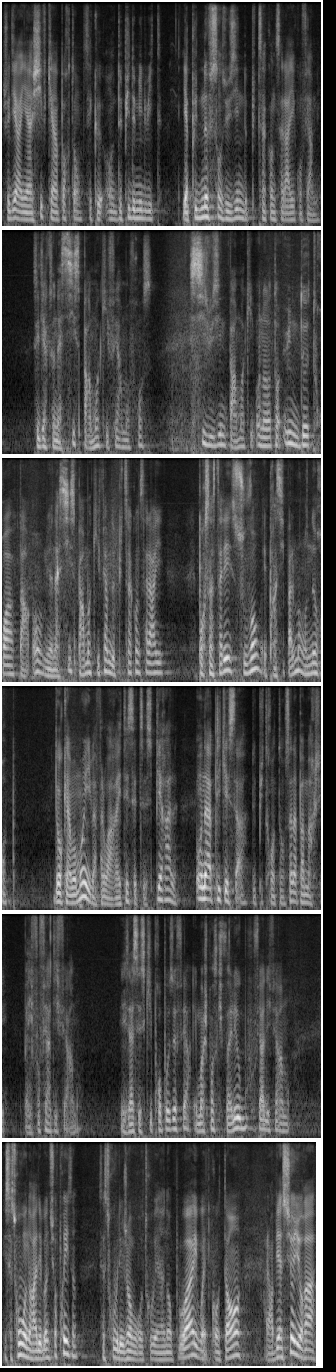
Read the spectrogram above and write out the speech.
Je veux dire, il y a un chiffre qui est important, c'est que depuis 2008, il y a plus de 900 usines de plus de 50 salariés qui ont fermé. C'est-à-dire qu'il y en a 6 par mois qui ferment en France. 6 usines par mois qui... On en entend une, deux, trois par an, mais il y en a 6 par mois qui ferment de plus de 50 salariés. Pour s'installer souvent et principalement en Europe. Donc à un moment, il va falloir arrêter cette spirale. On a appliqué ça depuis 30 ans, ça n'a pas marché. Ben, il faut faire différemment. Et ça, c'est ce qu'il propose de faire. Et moi, je pense qu'il faut aller au bout, faut faire différemment. Et ça se trouve, on aura des bonnes surprises. Hein. Ça se trouve, les gens vont retrouver un emploi, ils vont être contents. Alors bien sûr, il y aura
